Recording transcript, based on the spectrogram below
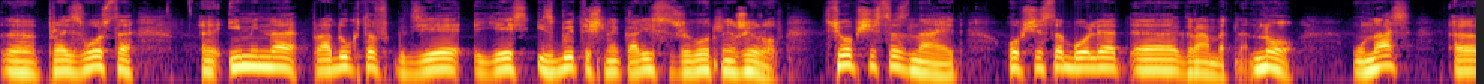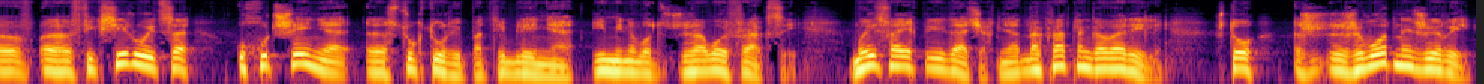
э производства э, именно продуктов, где есть избыточное количество животных жиров. Все общество знает, общество более э, грамотно. Но у нас э, э, фиксируется ухудшение э, структуры потребления именно вот жировой фракции. Мы в своих передачах неоднократно говорили, что животные жиры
